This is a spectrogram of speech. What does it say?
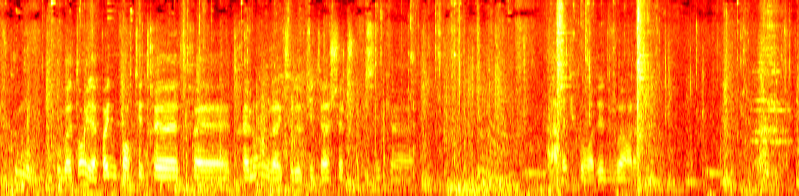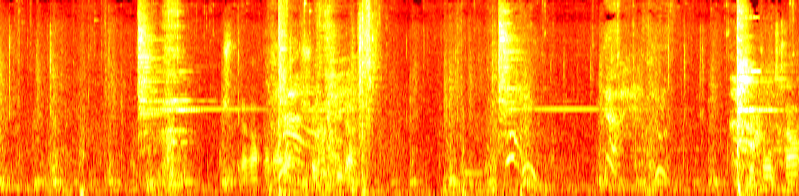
Du coup, mon combattant, il a pas une portée très très très longue là, avec ses deux petites hachettes. Je pensais que. Ah bah du coup, on va peut-être voir là. Je peux l'avoir pendant la chute là. Je contraint.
